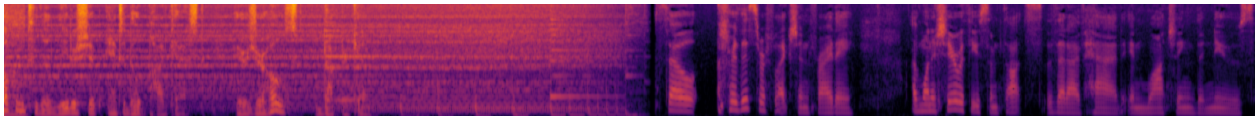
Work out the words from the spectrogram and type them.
Welcome to the Leadership Antidote Podcast. Here's your host, Dr. Kim. So, for this Reflection Friday, I want to share with you some thoughts that I've had in watching the news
